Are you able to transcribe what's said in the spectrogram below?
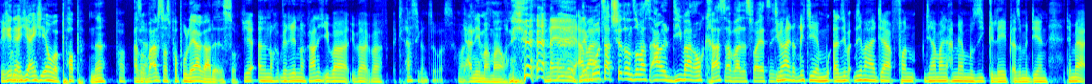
wir reden ja hier eigentlich eher über Pop, ne? Pop. Also ja. alles, was populär gerade ist so. Wir, also noch, wir reden noch gar nicht über, über, über Klassik und sowas. Mal. Ja, nee, machen wir auch nicht. nee, nee, nee, Mozart-Shit und sowas, aber die waren auch krass, aber das war jetzt nicht. die waren halt richtige, also die, die waren halt ja von, die haben, haben ja Musik gelebt, also mit denen, die haben ja,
